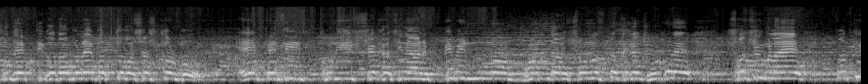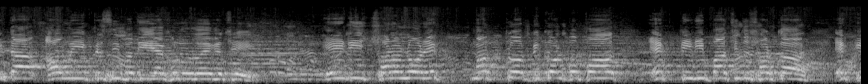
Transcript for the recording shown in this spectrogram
শুধু একটি কথা বলে বক্তব্য শেষ করব। এই ফেসিস খুনি শেখ হাসিনার বিভিন্ন গোয়েন্দা সংস্থা থেকে শুরু করে সচিবালয়ে প্রতিটা আওয়ামী পেশিবাদী এখনও রয়ে গেছে। এইটি ছড়ানোর একমাত্র বিকল্প পথ একটি নির্বাচিত সরকার। একটি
